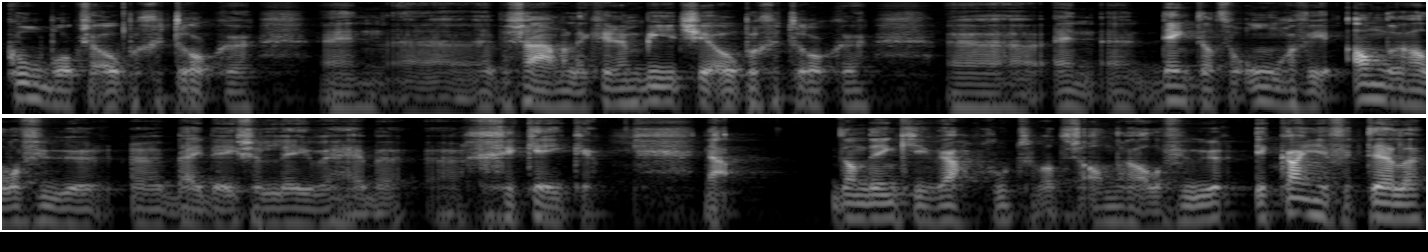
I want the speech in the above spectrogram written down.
coolbox opengetrokken en uh, hebben samen lekker een biertje opengetrokken. Uh, en ik denk dat we ongeveer anderhalf uur bij deze leeuwen hebben gekeken. Nou, dan denk je, ja goed, wat is anderhalf uur? Ik kan je vertellen,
